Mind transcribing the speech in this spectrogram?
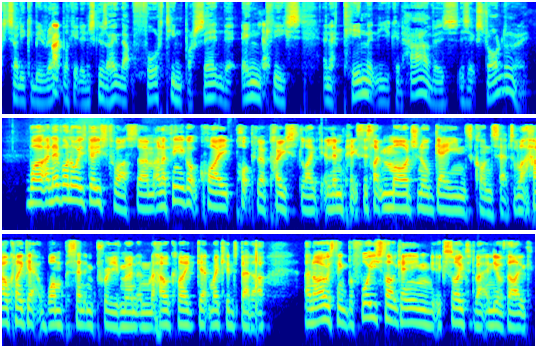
study could be replicated in schools. I think that fourteen percent, the increase in attainment that you can have is is extraordinary. Well, and everyone always goes to us, um, and I think it got quite popular post like Olympics. This like marginal gains concept of like how can I get one percent improvement and how can I get my kids better. And I always think before you start getting excited about any of the like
